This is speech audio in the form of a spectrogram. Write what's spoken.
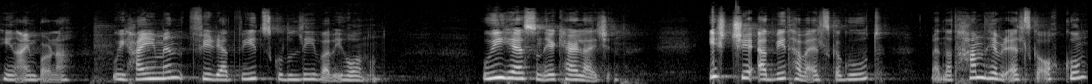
hin einborna, og i heimen fyrir at vi skulle liva vi honom. Ui i hesson er karlagen. Ikkje at vi hava elska god, men at han hever elska okkon,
